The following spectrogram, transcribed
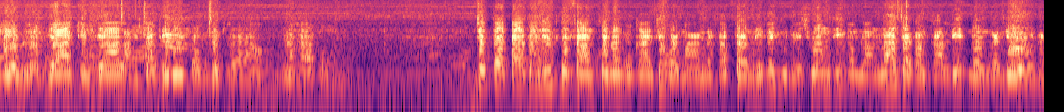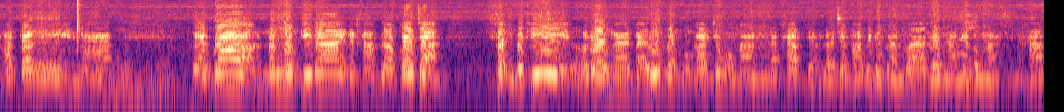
เลี้ยงเลี้ยงหญ้ากินหญ้าหลังจากที่รีดนมเสร็จแล้วนะครับผมจุดต่อไปตรงนี้คือฟาร์มโคนมโครงการช่วงประมานะครับ ตอนนี้ก็อยู่ในช่วงที่กำลังน่าจะทำการรีดนมกันอยู่นะครับ ตอนนี้นะฮะแล้วก็น้ำนมที่ได้นะครับ เราก็จะส่งไปที่โรงงานแปรรูปนมโครงการช่วงประมานะครับ เดี๋ยวเราจะพาไปดูกันว่าโรงงานอยู่ตรงไหนนะครับ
